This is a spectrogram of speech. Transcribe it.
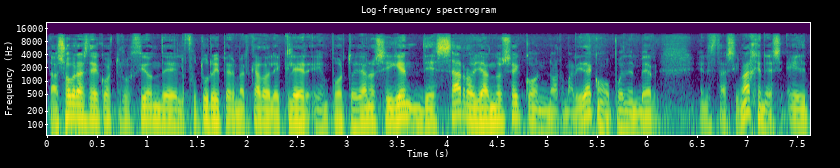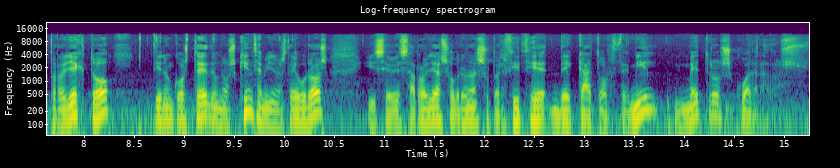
Las obras de construcción del futuro hipermercado Leclerc en Puerto Llano siguen desarrollándose con normalidad, como pueden ver en estas imágenes. El proyecto tiene un coste de unos 15 millones de euros y se desarrolla sobre una superficie de 14.000 metros cuadrados.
